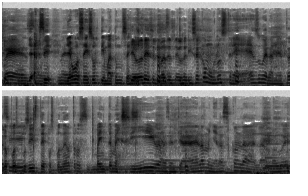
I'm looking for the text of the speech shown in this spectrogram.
Pues. Ya, sí, me- llevo seis ultimátums seguidos. seis ultimátums seguidos. Hice como unos tres, güey, la neta. Lo sí. pospusiste, posponer otros 20 meses. Sí, güey, me sentía en las mañanas con la alarma, güey.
